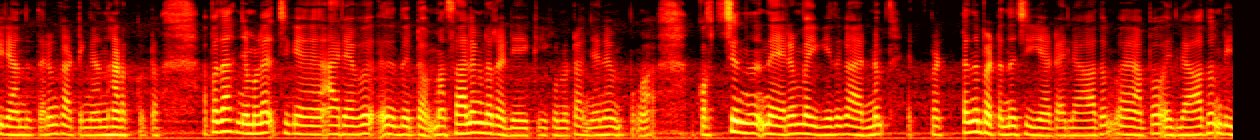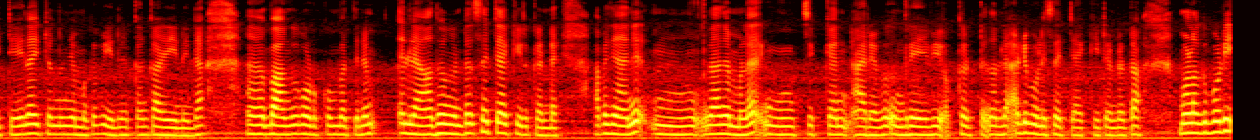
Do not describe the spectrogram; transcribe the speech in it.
പിരാന്തത്തരം കാട്ടിങ്ങനെ നടക്കും കേട്ടോ അപ്പോൾ ഇതാ നമ്മൾ അരവ് ഇത് കേട്ടോ മസാല ഇങ്ങോട്ട് റെഡി ആക്കിയിരിക്കുന്നു കേട്ടോ ഞാൻ കുറച്ച് നേരം വൈകിയത് കാരണം പെട്ടെന്ന് പെട്ടെന്ന് ചെയ്യാം കേട്ടോ എല്ലാതും അപ്പോൾ എല്ലാതും ഡീറ്റെയിൽ ആയിട്ടൊന്നും നമുക്ക് വീടെടുക്കാൻ കഴിയുന്നില്ല ബാങ്ക് കൊടുക്കുമ്പോഴത്തേനും എല്ലാതും അങ്ങോട്ട് സെറ്റാക്കി എടുക്കണ്ടേ. അപ്പോൾ ഞാൻ ഇതാ നമ്മൾ ചിക്കൻ അരവ് ഗ്രേവി ഒക്കെ ഇട്ട് നല്ല അടിപൊളി സെറ്റാക്കിയിട്ടുണ്ട് കേട്ടോ മുളക് പൊടി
